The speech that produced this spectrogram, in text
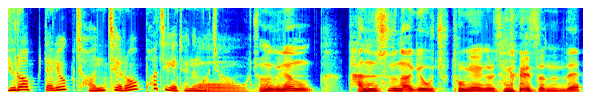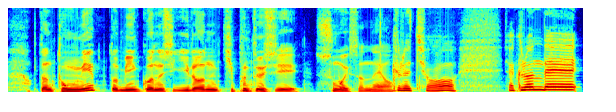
유럽 대륙 전체로 퍼지게 되는 거죠. 어, 저는 그냥 단순하게 우측 통행을 생각했었는데 어떤 독립 또 민권 의식 이런 깊은 뜻이 숨어 있었네요. 그렇죠. 자, 그런데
